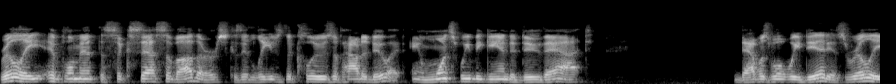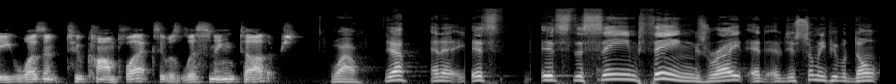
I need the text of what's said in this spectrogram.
really implement the success of others because it leaves the clues of how to do it and once we began to do that that was what we did. It really wasn't too complex. It was listening to others. Wow. Yeah, and it, it's it's the same things, right? And just so many people don't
